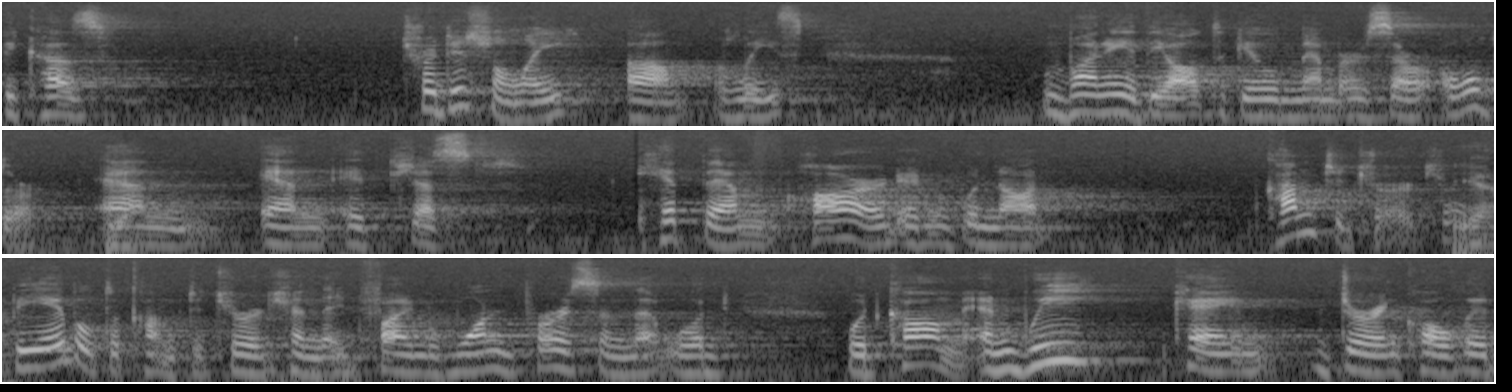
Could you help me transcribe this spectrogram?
because traditionally, um, at least, many of the altar Guild members are older, Yeah. and and it just hit them hard and would not come to church or Yeah. be able to come to church, and they'd find one person that would would come. And we came during COVID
